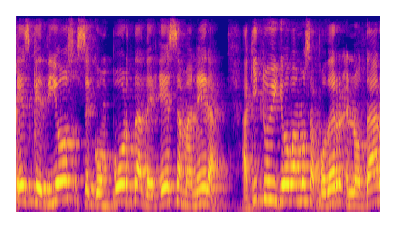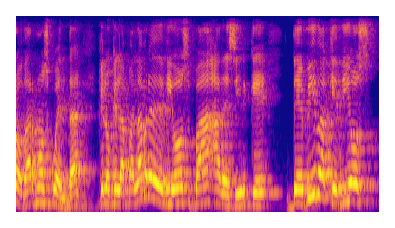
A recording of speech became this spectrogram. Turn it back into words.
es que Dios se comporta de esa manera. Aquí tú y yo vamos a poder notar o darnos cuenta que lo que la palabra de Dios va a decir que debido a que Dios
